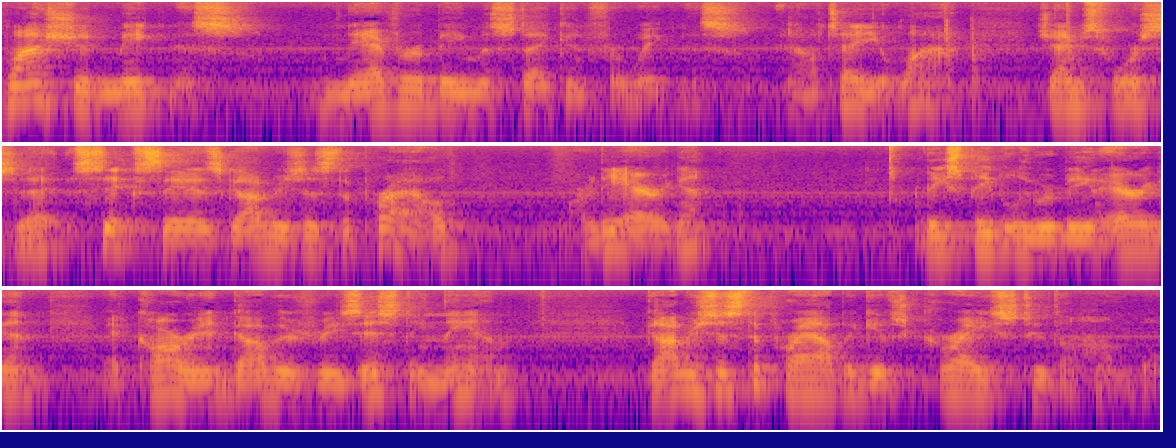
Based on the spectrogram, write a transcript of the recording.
why should meekness never be mistaken for weakness? And I'll tell you why. James 4 6 says, God resists the proud or the arrogant. These people who were being arrogant at Corinth, God was resisting them. God resists the proud but gives grace to the humble.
